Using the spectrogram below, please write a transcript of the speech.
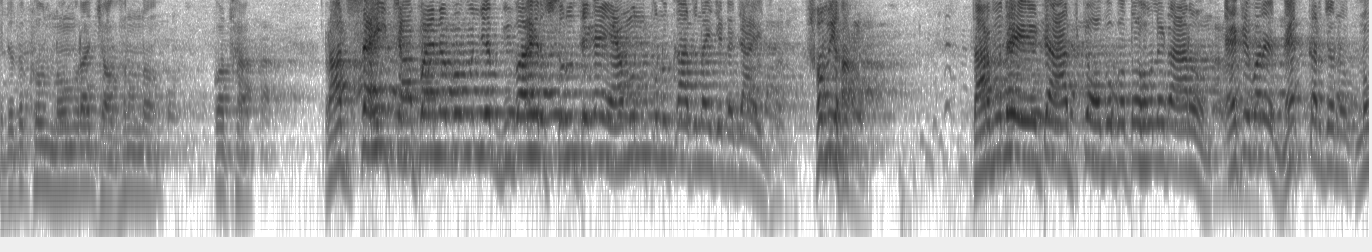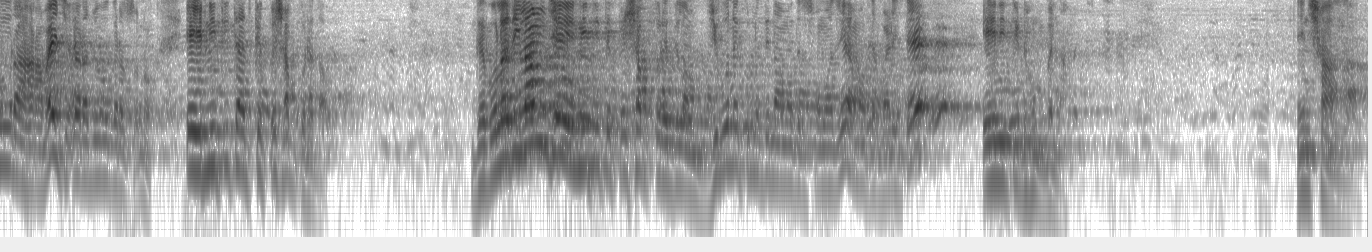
এটা তো খুব নোংরা, জঘন্য কথা। রাজশাহী চাঁপাইনবাবগঞ্জে বিবাহের শুরু থেকে এমন কোনো কাজ নাই যেটা যায় সবই হারাম। তার মধ্যে এটা আজকে অবগত হলে এটা আরও একেবারে ন্যাক্কারজনক, নোংরা, হারাম। এই ছেলেরা, যুবকরা, শোনো, এই নীতিতে আজকে পেশাব করে দাও। দে বলে দিলাম যে এই নীতিতে পেশাব করে দিলাম। জীবনে কোনোদিন আমাদের সমাজে, আমাদের বাড়িতে এই নীতি ঢুকবে না। ইনশাআল্লাহ।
